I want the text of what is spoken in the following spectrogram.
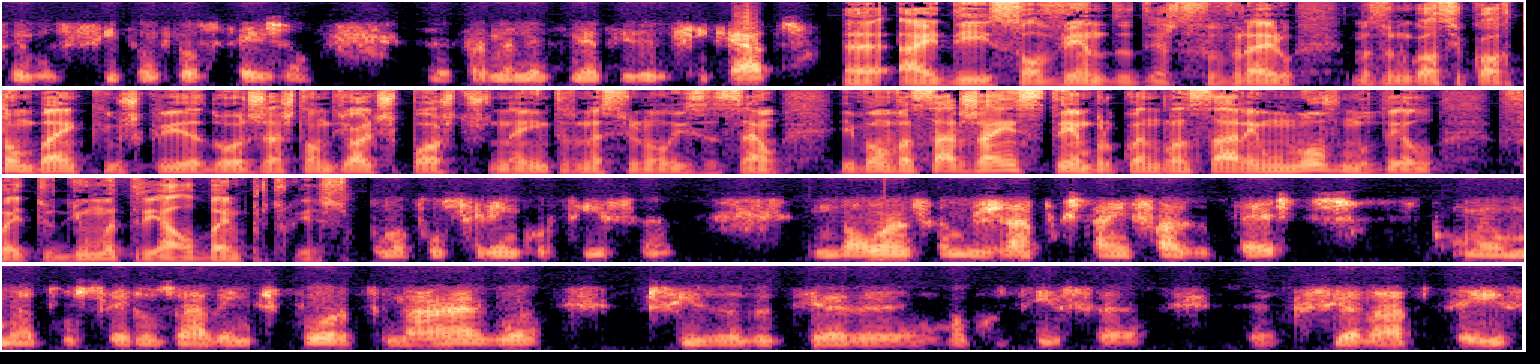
que necessitam que eles estejam permanentemente identificados. A ID só vende desde fevereiro, mas o negócio corre tão bem que os criadores já estão de olhos postos na internacionalização e vão avançar já em setembro, quando lançarem um novo modelo feito de um material bem português. Uma pulseira em cortiça, não lançamos já porque está em fase de testes, como é uma pulseira usada em desporto, na água, precisa de ter eh, uma cortiça eh, que se adapte a isso,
